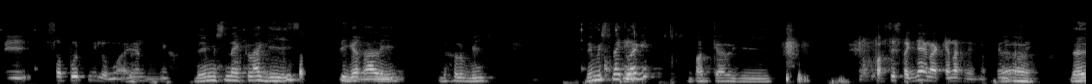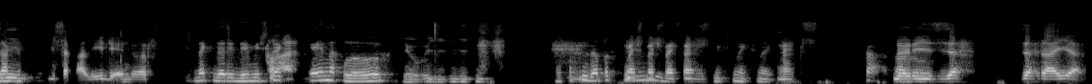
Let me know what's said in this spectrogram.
disebut nih lumayan nih. Demi snack lagi tiga kali udah lebih. Demi snack Hmm. lagi empat kali. Pasti snacknya enak-enak nih. Heeh. Dari Bisa kali di endorse. snack dari Demi snack Ah. enak loh. Yoi. Dapat tuh dapat Next, next, next, next, snack snack snack. next. Kak Dari Zah Zahraya.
